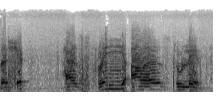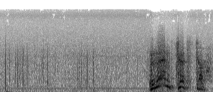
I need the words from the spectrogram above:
The ship has three hours to live. Lanchester!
